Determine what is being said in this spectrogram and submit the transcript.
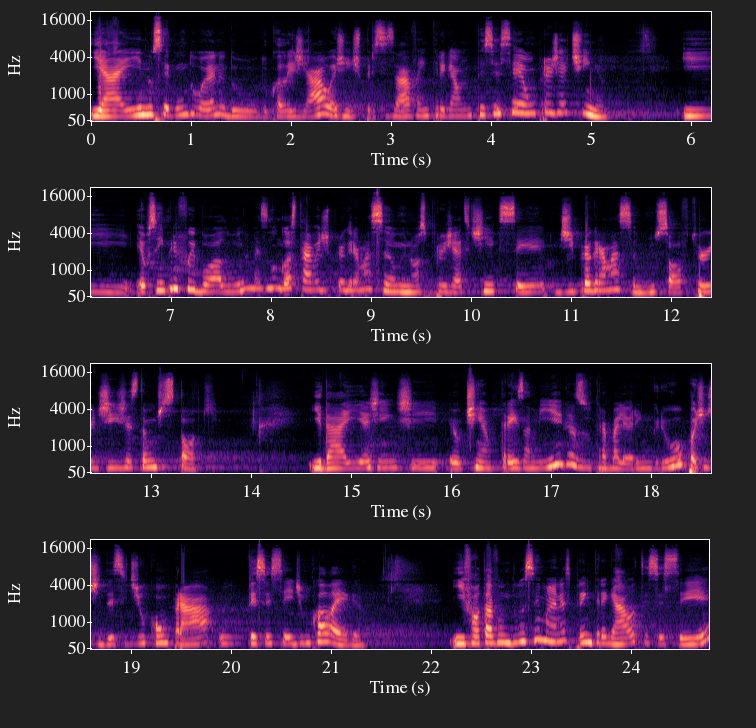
E aí, no segundo ano do, do colegial, a gente precisava entregar um TCC, um projetinho. E eu sempre fui boa aluna, mas não gostava de programação. E o nosso projeto tinha que ser de programação, um software de gestão de estoque. E daí a gente, eu tinha três amigas, o trabalho era em grupo, a gente decidiu comprar o TCC de um colega. E faltavam duas semanas para entregar o TCC.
